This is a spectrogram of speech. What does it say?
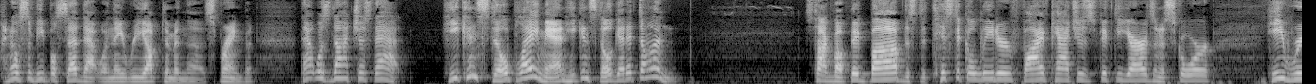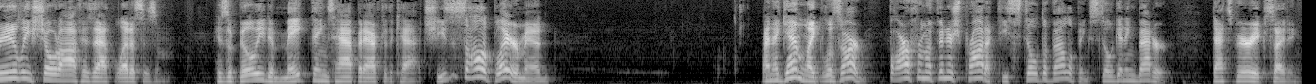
I know some people said that when they re upped him in the spring, but that was not just that. He can still play, man. He can still get it done. Let's talk about Big Bob, the statistical leader, five catches, 50 yards, and a score. He really showed off his athleticism, his ability to make things happen after the catch. He's a solid player, man. And again, like Lazard, far from a finished product. He's still developing, still getting better. That's very exciting.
